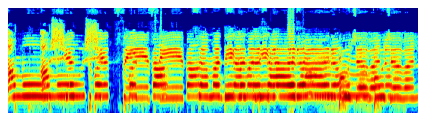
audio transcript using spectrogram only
अमुष्यत्सेवा समधिगमधिगारभुजवन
